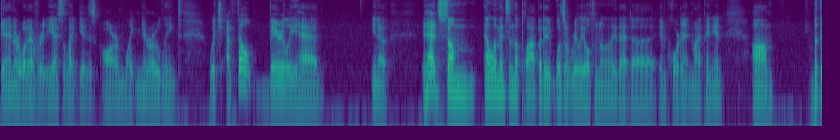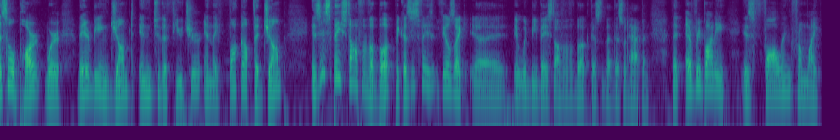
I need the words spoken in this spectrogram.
in or whatever. He has to like get his arm like neuro linked, which I felt barely had, you know, it had some elements in the plot, but it wasn't really ultimately that uh, important in my opinion. Um, but this whole part where they're being jumped into the future and they fuck up the jump is this based off of a book? Because this feels like uh, it would be based off of a book. This that this would happen. That everybody is falling from like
